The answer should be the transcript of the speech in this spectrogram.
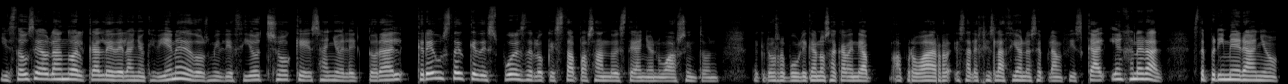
Y está usted hablando, alcalde, del año que viene, de 2018, que es año electoral. ¿Cree usted que después de lo que está pasando este año en Washington, de que los republicanos acaben de aprobar esa legislación, ese plan fiscal, y en general este primer año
